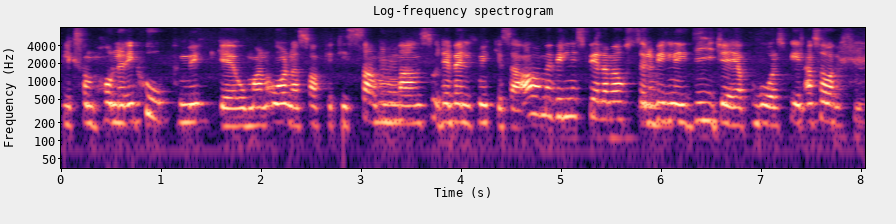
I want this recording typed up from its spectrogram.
liksom håller ihop mycket och man ordnar saker tillsammans. Och det är väldigt mycket så här, ah, men vill ni spela med oss eller vill ni DJa på vår spel? Alltså, Precis.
